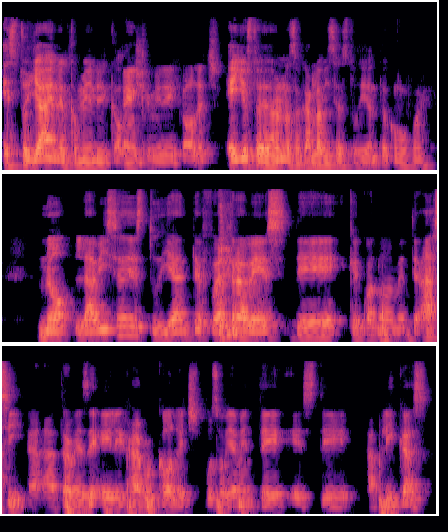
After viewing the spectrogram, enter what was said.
Esto ya en el Community College. En Community College. ¿Ellos te ayudaron a sacar la visa de estudiante? ¿Cómo fue? No, la visa de estudiante fue a través de que cuando me metí, ah, sí, a, través de LA Harbor College, pues obviamente este, aplicas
